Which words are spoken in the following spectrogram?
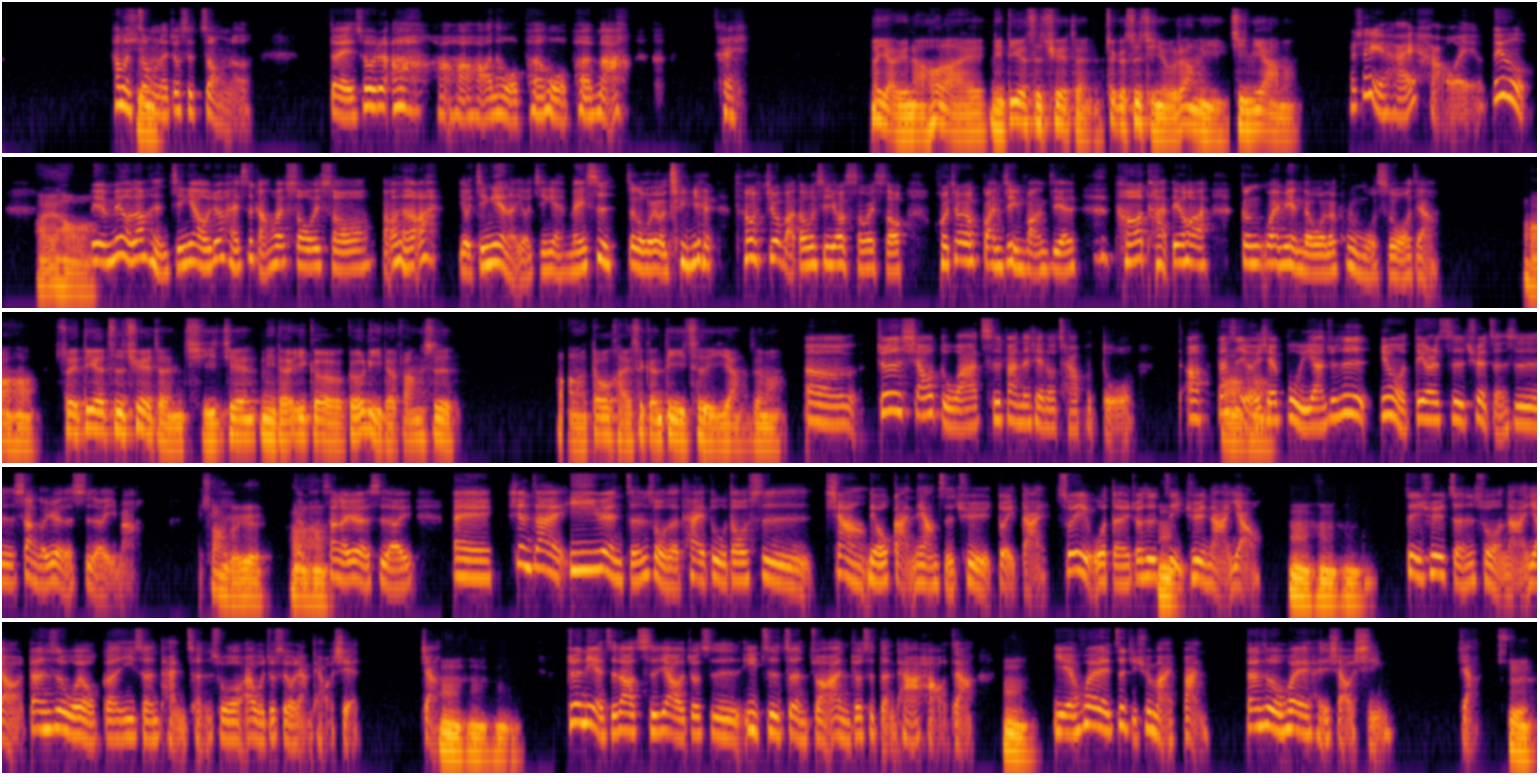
他们中了就是中了。对，所以我就啊，好好好，那我喷我喷嘛。对。那雅云啊，后来你第二次确诊这个事情有让你惊讶吗？好像也还好哎、欸，没有还好啊，也没有到很惊讶。我就还是赶快收一收，然后想到啊，有经验了，有经验，没事，这个我有经验，然后就把东西又收一收，我就又关进房间，然后打电话跟外面的我的父母说这样。哦哦，所以第二次确诊期间，你的一个隔离的方式啊、哦，都还是跟第一次一样，是吗？呃，就是消毒啊，吃饭那些都差不多啊，但是有一些不一样，就是因为我第二次确诊是上个月的事而已嘛，上个月对吧？上个月的事而已。哎，现在医院诊所的态度都是像流感那样子去对待，所以我等于就是自己去拿药，嗯嗯嗯，自己去诊所拿药，但是我有跟医生坦诚说，哎，我就是有两条线，这样，嗯嗯嗯。就是你也知道吃药就是抑制症状啊，你就是等它好这样，嗯，也会自己去买饭，但是我会很小心，这样。是，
